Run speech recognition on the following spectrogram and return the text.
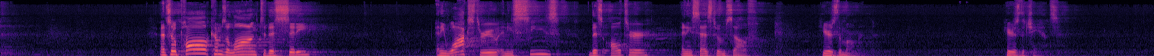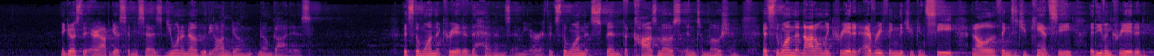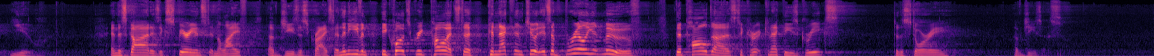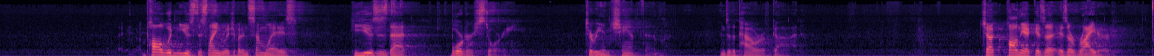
And so Paul comes along to this city and he walks through and he sees this altar and he says to himself, Here's the moment. Here's the chance. He goes to the Areopagus and he says, Do you want to know who the unknown God is? It's the one that created the heavens and the earth. It's the one that spun the cosmos into motion. It's the one that not only created everything that you can see and all of the things that you can't see, it even created you. And this God is experienced in the life of Jesus Christ. And then he even he quotes Greek poets to connect them to it. It's a brilliant move that Paul does to connect these Greeks to the story of Jesus. Paul wouldn't use this language, but in some ways, he uses that border story to reenchant them into the power of God. Chuck Palahniuk is a, is a writer.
